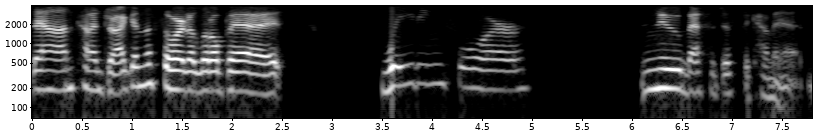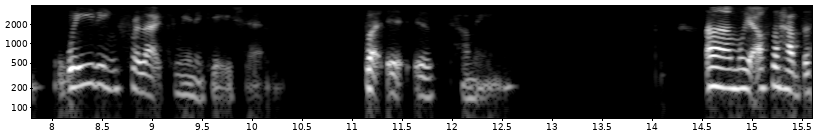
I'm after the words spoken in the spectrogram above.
down, kind of dragging the sword a little bit, waiting for new messages to come in, waiting for that communication. But it is coming. Um, we also have the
